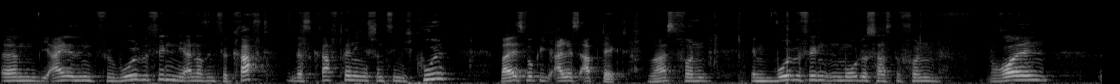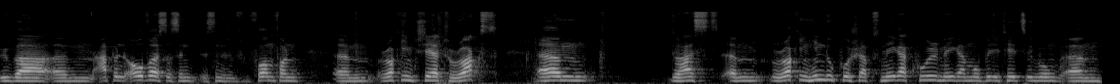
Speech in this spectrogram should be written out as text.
Ähm, die eine sind für Wohlbefinden, die andere sind für Kraft. Und das Krafttraining ist schon ziemlich cool, weil es wirklich alles abdeckt. Du hast von im Wohlbefinden-Modus hast du von Rollen über ähm, Up and Overs, das sind, sind eine Form von ähm, Rocking Chair to Rocks. Du hast ähm, Rocking Hindu Push-Ups, mega cool, mega Mobilitätsübung. Ähm,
